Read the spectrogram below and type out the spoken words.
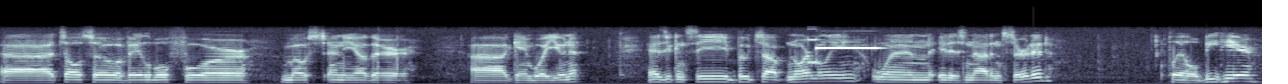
Uh, it's also available for most any other uh, Game Boy unit. As you can see, boots up normally when it is not inserted. Play a little beat here.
